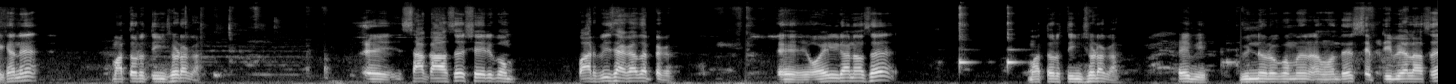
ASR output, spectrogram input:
এখানে মাত্র তিনশো টাকা। এই শাখা আছে সেরকম, পার পিস এক হাজার টাকা। এই অয়েল গান আছে মাত্র তিনশো টাকা। এই বিভিন্ন রকমের আমাদের সেফটি বেল আছে।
